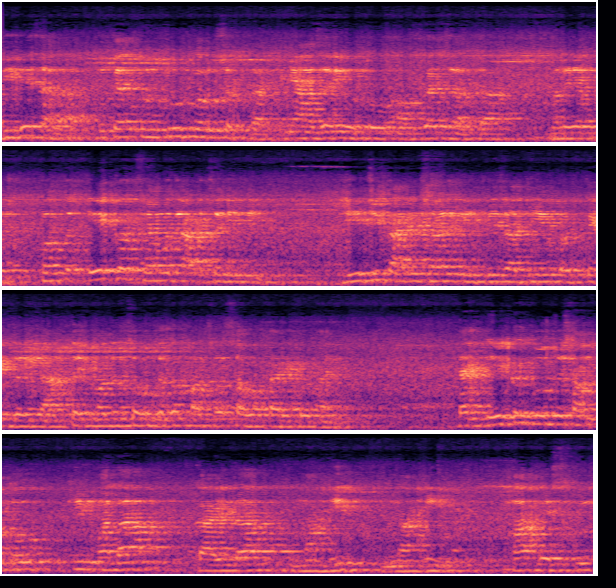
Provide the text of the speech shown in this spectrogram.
डिले झाला तो त्यात कन्क्लूड करू शकता. की मी आजारी होतो अपघात झाला मला या फक्त एकच यामध्ये अडचण येते. ही जी कार्यशाळा घेतली जाते प्रत्येक घरी. आता हे माझा चौथा का पाचवा सहावा कार्यक्रम आहे. त्यात एकच गोष्ट सांगतो की मला कायदा माहीत नाही. हा एक्सक्यूज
